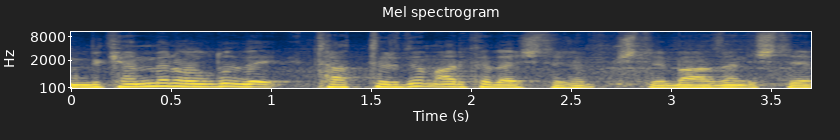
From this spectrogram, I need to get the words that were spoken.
mükemmel oldu ve tattırdığım arkadaşlarım işte bazen işte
